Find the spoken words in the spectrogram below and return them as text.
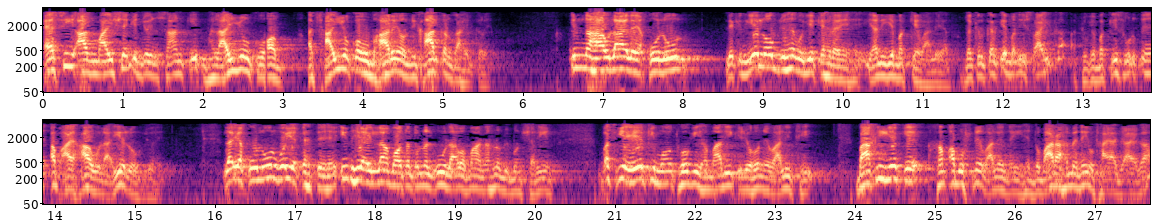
ایسی آزمائشیں کہ جو انسان کی بھلائیوں کو اور اچھائیوں کو ابھارے اور نکھار کر ظاہر کریں۔ ان نہ لیکن یہ لوگ جو ہیں وہ یہ کہہ رہے ہیں یعنی یہ مکے والے اب ذکر کر کے بنی اسرائیل کا، چونکہ بکی صورتیں ہیں، اب آئے ہا یہ لوگ جو ہیں۔ یقولون وہ یہ کہتے ہیں، ان ہی اللہ موت و مان بن شرین بس یہ ایک ہی موت ہوگی ہماری کی جو ہونے والی تھی۔ باقی یہ کہ ہم اب اٹھنے والے نہیں ہیں، دوبارہ ہمیں نہیں اٹھایا جائے گا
